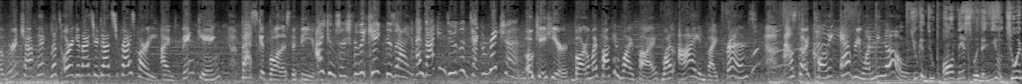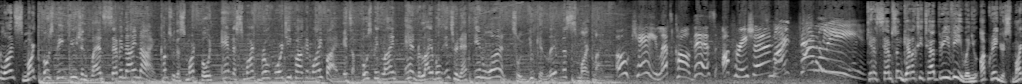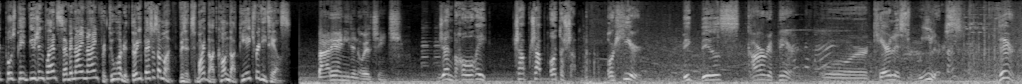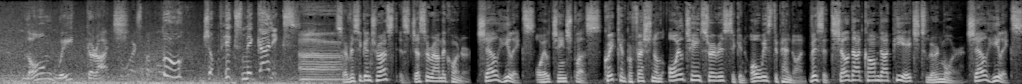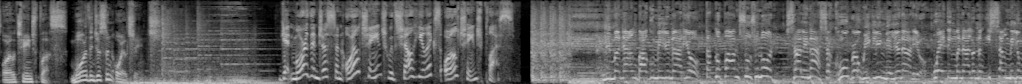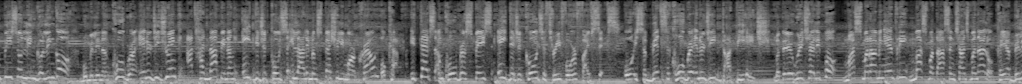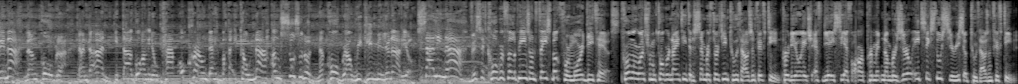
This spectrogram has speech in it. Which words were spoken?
While we're in traffic, let's organize your dad's surprise party. I'm thinking basketball as the theme. I can search for the cake design, and I can do the decoration. Okay, here, borrow my pocket Wi-Fi while I invite friends. I'll start calling everyone we know. You can do all this with a new 2-in-1 Smart Postpaid Fusion Plan 799. Comes with a smartphone and a Smart Bro 4G Pocket Wi-Fi. It's a postpaid line and reliable internet in one, so you can live the smart life. Okay, let's call this Operation Smart Family. Get a Samsung Galaxy Tab 3V when you upgrade your Smart Postpaid Fusion Plan 799 for 230 pesos a month. Visit smart.com.ph for details. Pare, I need an oil change. Diyan, baka okay. Chop Chop Auto Shop. Or here, Big Bill's Car Repair. Or Careless Wheelers. There, Long Wait Garage. To Japix Mechanics. Uh, Service you can trust is just around the corner. Shell Helix Oil Change Plus. Quick and professional oil change service you can always depend on. Visit shell.com.ph to learn more. Shell Helix Oil Change Plus. More than just an oil change. Get more than just an oil change with Shell Helix Oil Change Plus. Lima na ang bagong milyonaryo. Tatlo pa ang susunod. Sali na sa Cobra Weekly Milyonaryo. Pwedeng manalo ng isang milyong piso linggo-linggo. Bumili ng Cobra Energy Drink at hanapin ang 8-digit code sa ilalim ng specially marked crown o cap. I-text ang Cobra Space 8-digit code sa 3456 o isabit sa cobraenergy.ph. Mateo Guricelli po, mas maraming entry, mas mataas ang chance manalo. Kaya bili na ng Cobra. Tandaan, itago ang inyong cap o crown dahil baka ikaw na ang susunod na Cobra Weekly Milyonaryo. Sali na! Visit Cobra Philippines on Facebook for more details. Promo runs from October 19 to December 13, 2015. Per DOH FDA CFR permit number 0862 series of 2015.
